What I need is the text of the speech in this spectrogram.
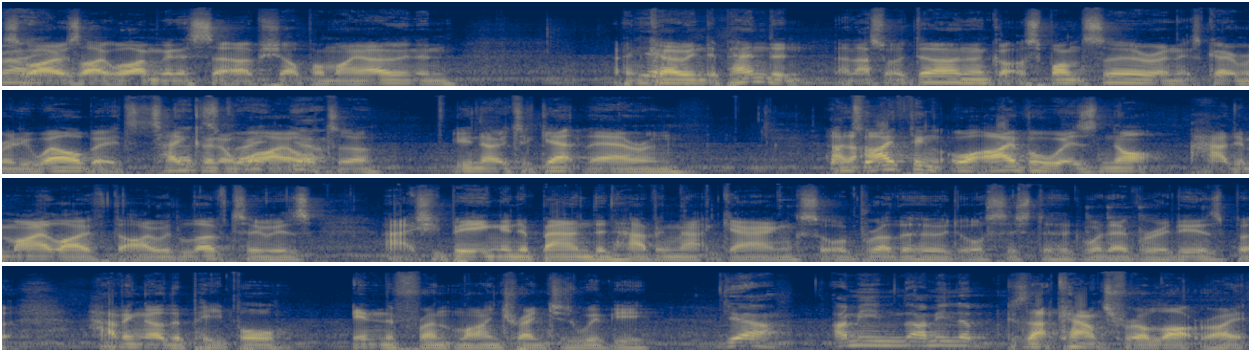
So Right. I was like, well, I'm going to set up shop on my own and and Yeah. go independent, and that's what I've done. And got a sponsor, and it's going really well. But it's taken That's a great, while yeah. to, you know, to get there. And and a- I think what I've always not had in my life that I would love to is actually being in a band and having that gang sort of brotherhood or sisterhood, whatever it is, but having other people in the front line trenches with you yeah, I mean, I mean because that counts for a lot, right?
